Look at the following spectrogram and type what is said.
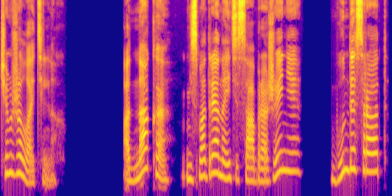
чем желательных. Однако, несмотря на эти соображения, Бундесрат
